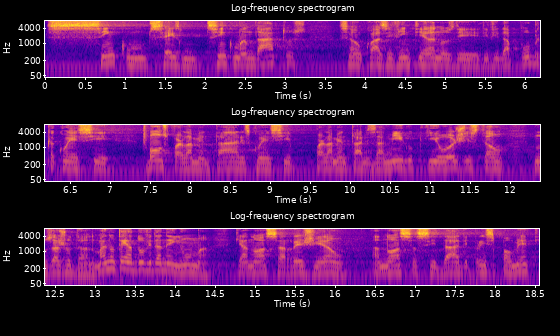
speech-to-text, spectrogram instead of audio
cinco, seis, cinco mandatos, são quase 20 anos de, de vida pública. Conheci bons parlamentares, conheci parlamentares amigos que hoje estão nos ajudando. Mas não tenha dúvida nenhuma que a nossa região, a nossa cidade, principalmente,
